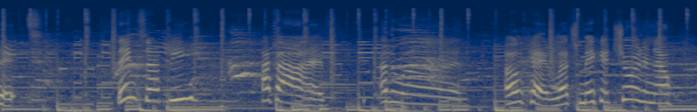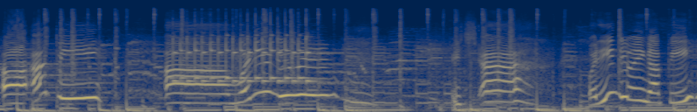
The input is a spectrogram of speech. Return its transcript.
Got it. Thanks, Uppie. High five. Other one. Okay, let's make it shorter now. Uh, Uppie, um, what are you doing? It's, uh, what are you doing, Uppie?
